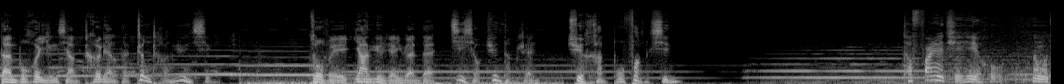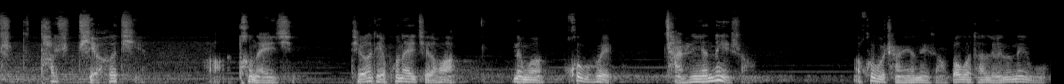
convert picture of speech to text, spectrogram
但不会影响车辆的正常运行。作为押运人员的纪晓俊等人却很不放心。他发现铁鞋以后，那么是它是铁和铁，啊碰在一起，铁和铁碰在一起的话，那么会不会产生一些内伤？啊会不会产生一些内伤？包括它轮子内部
